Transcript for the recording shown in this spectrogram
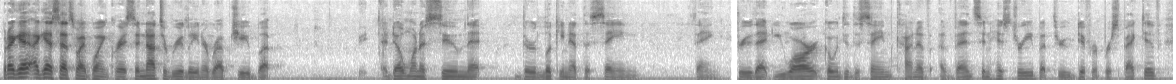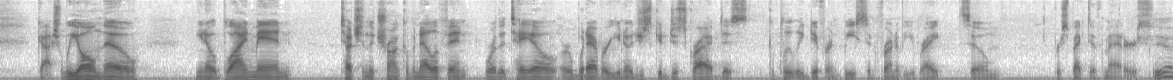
But I guess, I guess that's my point, Chris, and not to rudely interrupt you, but I don't want to assume that they're looking at the same thing. True that you are going through the same kind of events in history, but through different perspective. Gosh, we all know, you know, blind man touching the trunk of an elephant or the tail or whatever, you know, just could describe this completely different beast in front of you, right? So perspective matters. yeah.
